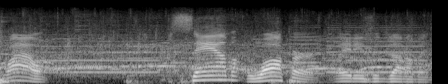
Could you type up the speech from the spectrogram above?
Wow. Sam Walker, ladies and gentlemen.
